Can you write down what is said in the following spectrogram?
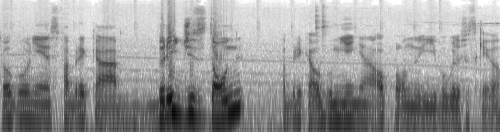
To ogólnie jest fabryka Bridgestone. Fabryka ogumienia, opon i w ogóle wszystkiego.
